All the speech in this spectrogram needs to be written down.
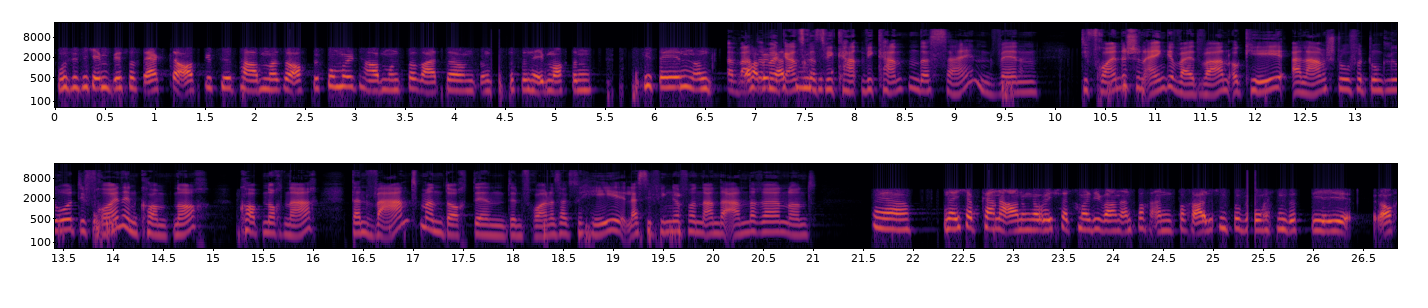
wo sie sich eben bis aufs Ärgste aufgeführt haben, also auch befummelt haben und so weiter. Und, und das dann eben auch dann gesehen und Warte mal ganz kurz, wie kann, wie kann denn das sein, wenn die Freunde schon eingeweiht waren, okay, Alarmstufe dunkelrot, die Freundin kommt noch, kommt noch nach, dann warnt man doch den, den Freund und sagt so, hey, lass die Finger von an der anderen und Ja, na, ich habe keine Ahnung, aber ich schätze mal, die waren einfach einfach alle schon so betrunken, dass die auch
